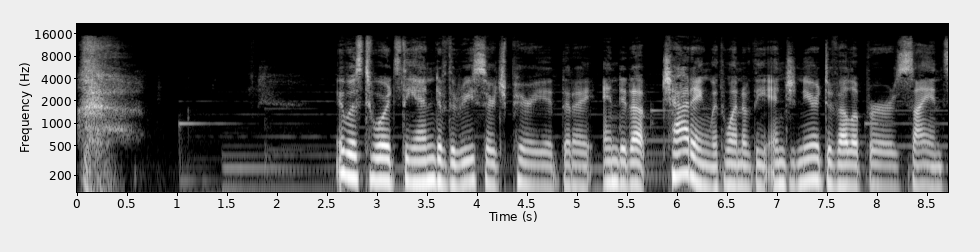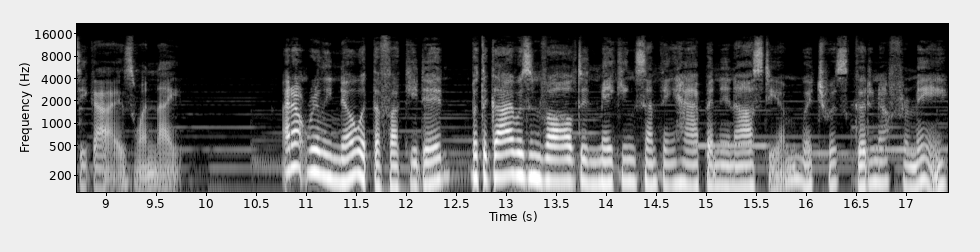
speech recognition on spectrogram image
It was towards the end of the research period that I ended up chatting with one of the engineer developers, sciency guys one night. I don't really know what the fuck he did, but the guy was involved in making something happen in Ostium, which was good enough for me.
